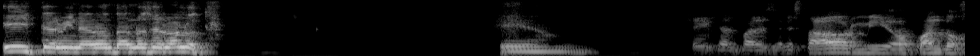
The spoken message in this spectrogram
Y terminaron dándoselo al otro. Eh, Sí, que al parecer estaba dormido cuando,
